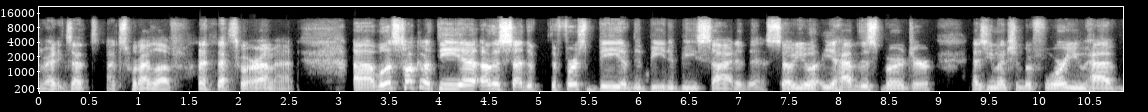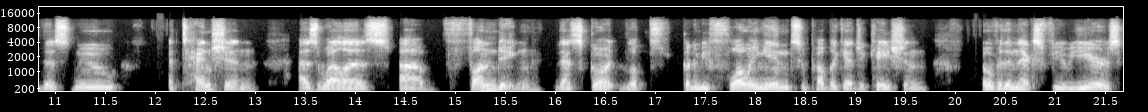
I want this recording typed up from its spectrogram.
right. Exactly. That's what I love. That's where I'm at. Uh, well, let's talk about the uh, other side, the, the first B of the B2B side of this. So you you have this merger, as you mentioned before. You have this new attention as well as uh, funding that's going looks going to be flowing into public education over the next few years.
